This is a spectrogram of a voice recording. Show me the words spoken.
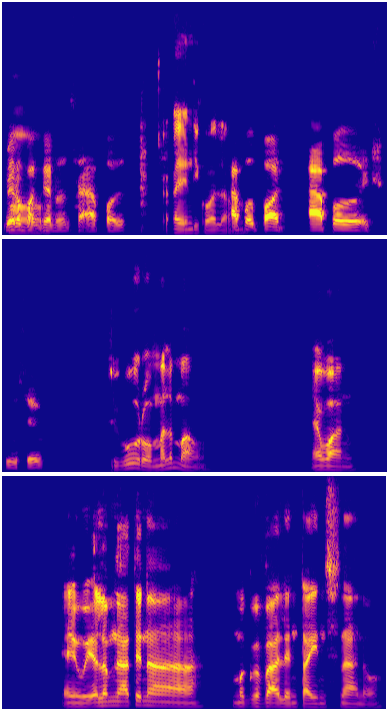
Meron Oo. bang ganun sa Apple? Ay, hindi ko alam. Apple Pod, Apple exclusive. Siguro, malamang. Ewan. Anyway, alam natin na mag-Valentine's na, no?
